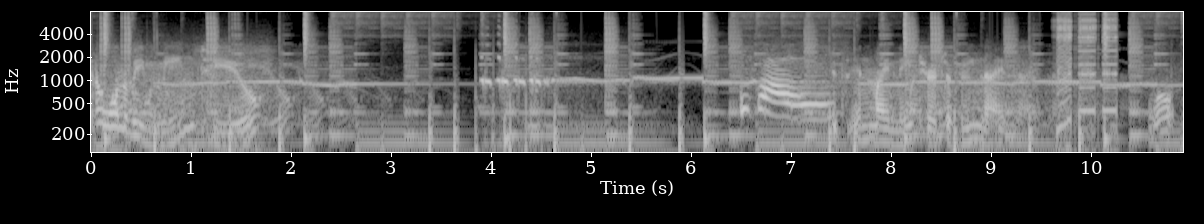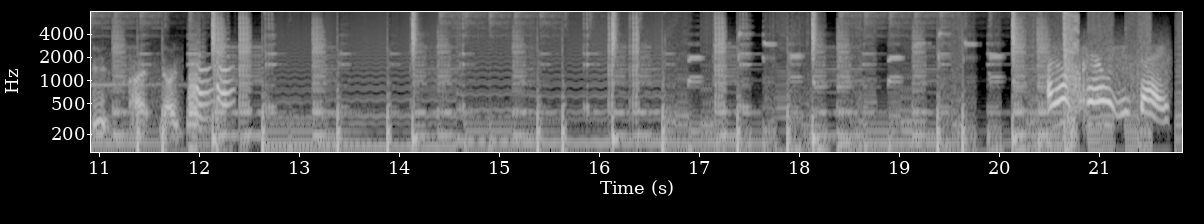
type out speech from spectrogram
don't want to be mean to you. Because It's in my nature to be nice. Well, it, I, I, I don't care what you say.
